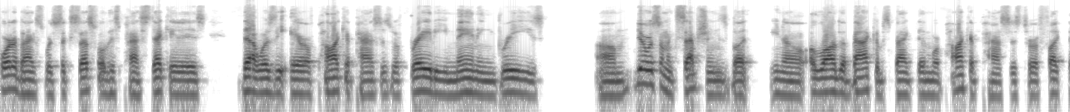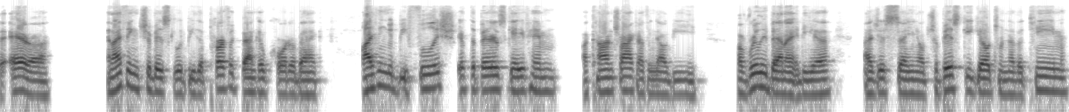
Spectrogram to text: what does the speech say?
quarterbacks were successful this past decade is that was the era of pocket passes with Brady, Manning, Brees. Um, there were some exceptions, but you know a lot of the backups back then were pocket passes to reflect the era. And I think Trubisky would be the perfect backup quarterback. I think it would be foolish if the Bears gave him a contract. I think that would be a really bad idea. I just say, you know, Trubisky go to another team.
